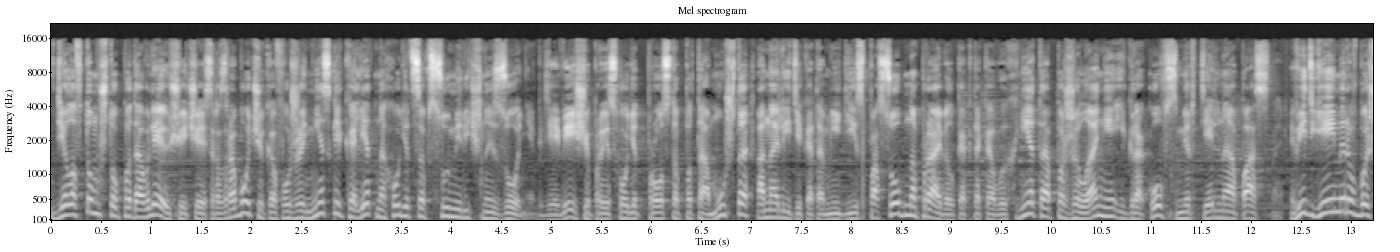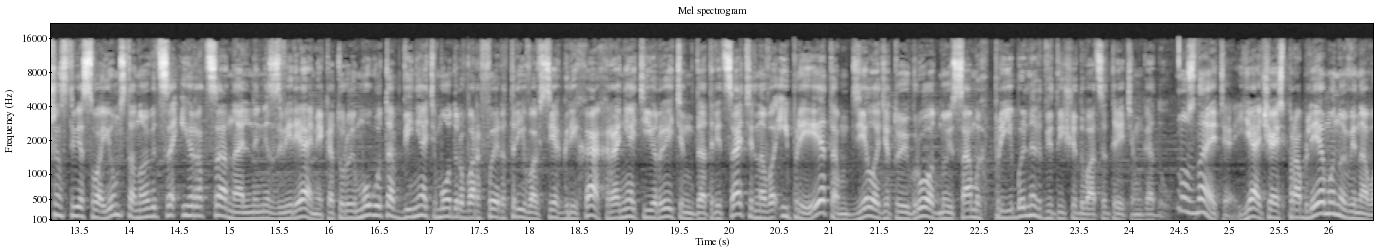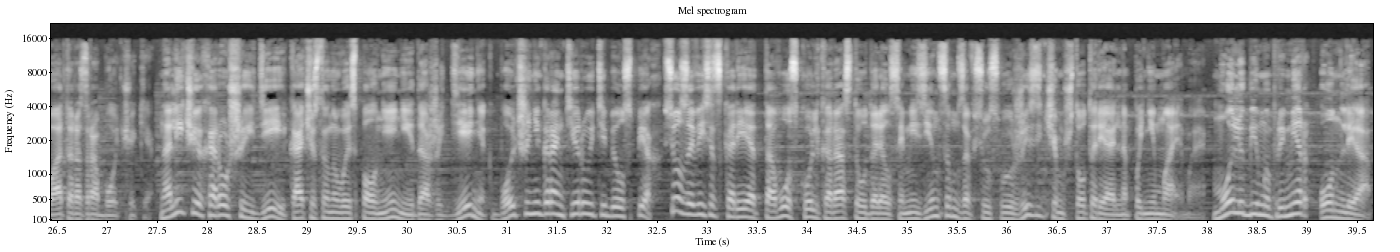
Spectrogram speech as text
Дело в том, что подавляющая часть разработчиков уже несколько лет находится в сумеречной зоне, где вещи происходят просто потому, что Аналитика там недееспособна, правил как таковых нет, а пожелания игроков смертельно опасны. Ведь геймеры в большинстве своем становятся иррациональными зверями, которые могут обвинять Modern Warfare 3 во всех грехах, ронять ей рейтинг до отрицательного и при этом делать эту игру одной из самых прибыльных в 2023 году. Ну знаете, я часть проблемы, но виноваты разработчики. Наличие хорошей идеи, качественного исполнения и даже денег больше не гарантирует тебе успех. Все зависит скорее от того, сколько раз ты ударился мизинцем за всю свою жизнь, чем что-то реально понимаемое. Мой любимый пример Only Up.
